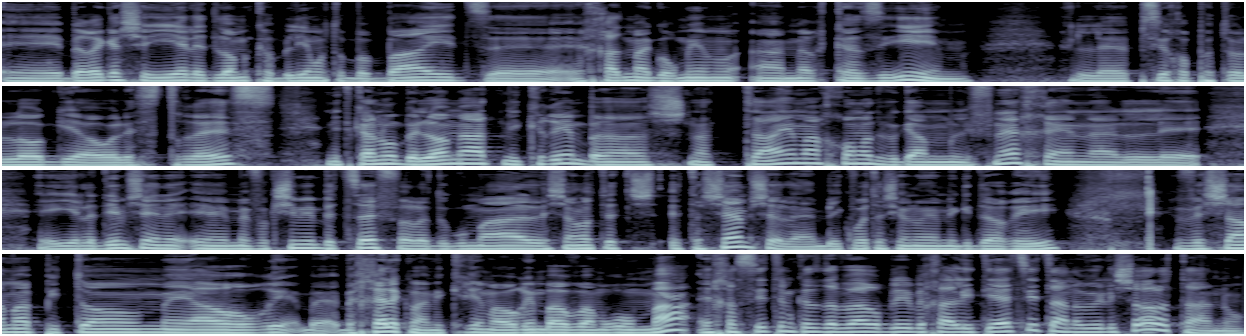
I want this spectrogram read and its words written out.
אה, ברגע שילד לא מקבלים אותו בבית, זה אחד מהגורמים המרכזיים לפסיכופתולוגיה או לסטרס. נתקלנו בלא מעט מקרים בשנתיים האחרונות וגם לפני כן על uh, ילדים שמבקשים מבית ספר, לדוגמה, לשנות את, את השם שלהם בעקבות השינוי המגדרי, ושם פתאום uh, ההורים, בחלק מהמקרים ההורים באו ואמרו, מה, איך עשיתם כזה דבר בלי בכלל להתייעץ איתנו ולשאול אותנו?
